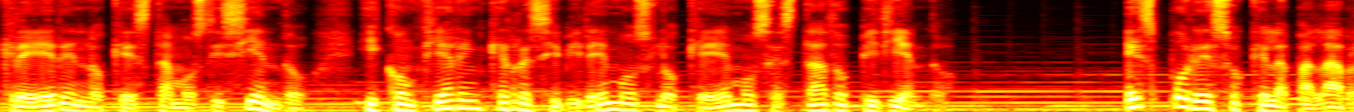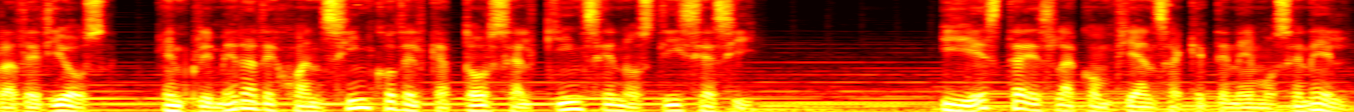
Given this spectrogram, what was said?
creer en lo que estamos diciendo y confiar en que recibiremos lo que hemos estado pidiendo. Es por eso que la palabra de Dios, en 1 de Juan 5 del 14 al 15 nos dice así. Y esta es la confianza que tenemos en Él,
